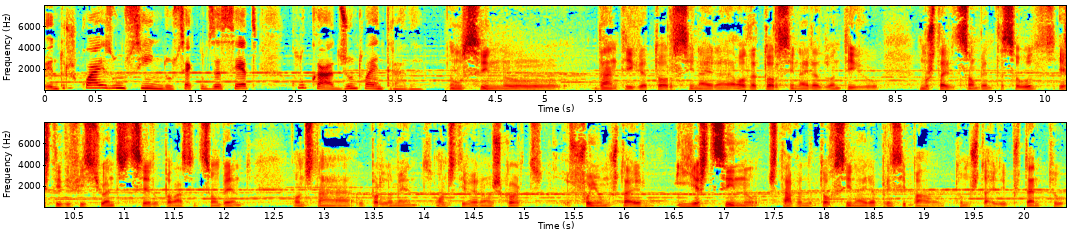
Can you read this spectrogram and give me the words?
entre os quais um sino do século XVII colocado junto à entrada. Um sino da antiga Torre Cineira, ou da Torre Cineira do antigo Mosteiro de São Bento da Saúde. Este edifício, antes de ser o Palácio de São Bento, onde está o Parlamento, onde estiveram as cortes, foi um mosteiro e este sino estava na torre cineira principal do mosteiro e, portanto,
